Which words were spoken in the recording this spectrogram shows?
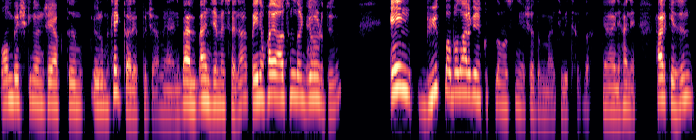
15 gün önce yaptığım yorumu tekrar yapacağım. Yani ben bence mesela benim hayatımda gördüğüm en büyük babalar günü kutlamasını yaşadım ben Twitter'da. Yani hani herkesin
